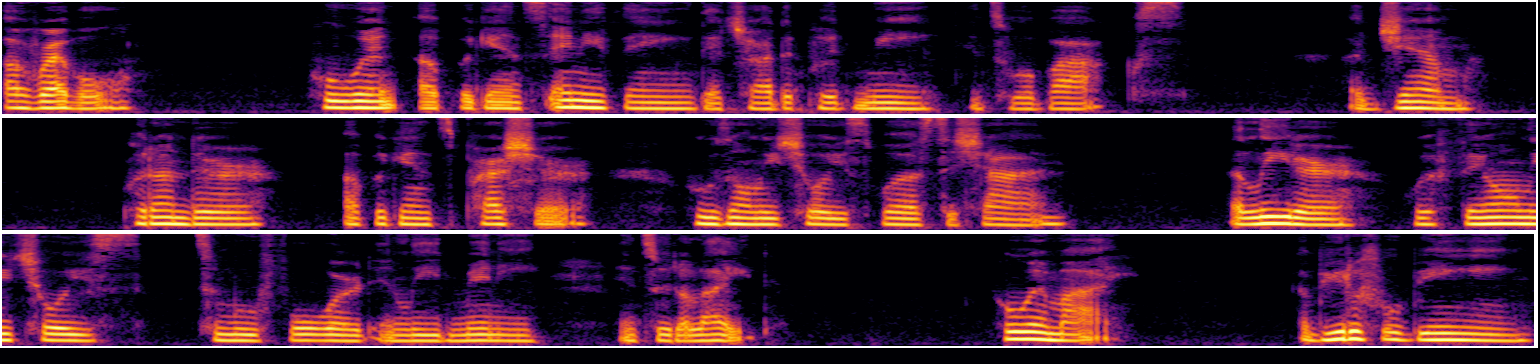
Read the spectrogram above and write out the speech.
A rebel who went up against anything that tried to put me into a box. A gem put under, up against pressure, whose only choice was to shine a leader with the only choice to move forward and lead many into the light. Who am I? A beautiful being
